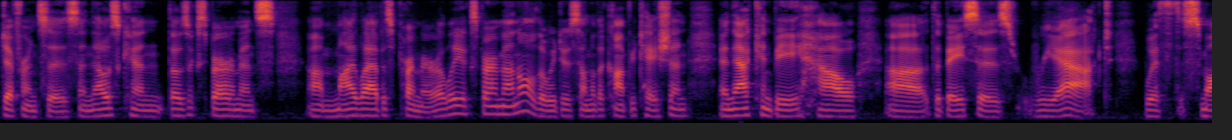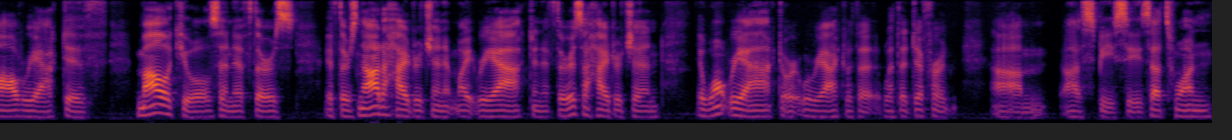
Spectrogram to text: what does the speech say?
differences. And those can, those experiments, um, my lab is primarily experimental, although we do some of the computation, and that can be how uh, the bases react with small reactive molecules. And if there's if there's not a hydrogen, it might react, and if there is a hydrogen, it won't react, or it will react with a with a different um, uh, species. That's one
